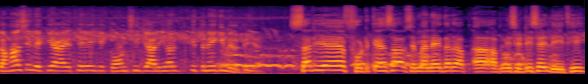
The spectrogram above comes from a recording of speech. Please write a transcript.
कहाँ से लेके आए थे? ये कौन सी जाली है और कितने की मिलती है? सर ये फुट के हिसाब से मैंने इधर अप, अपनी सिटी से ही ली थी।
